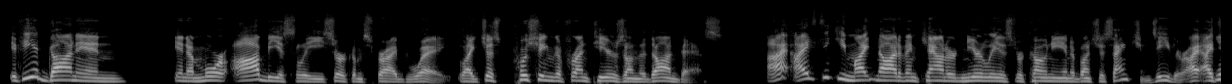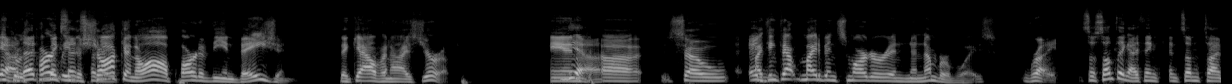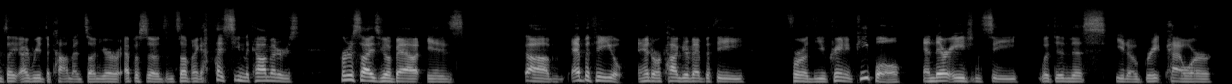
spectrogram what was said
if he had gone in in a more obviously circumscribed way, like just pushing the frontiers on the Donbass, I, I think he might not have encountered nearly as draconian a bunch of sanctions either. I, I think Yeah, it was partly the me. shock and awe part of the invasion that galvanized Europe. And Yeah. uh, so I think that might have been smarter in a number of ways. Right. So something I think, and sometimes I, I read the comments on your episodes, and something I've seen the commenters criticize you about is um, empathy and or cognitive empathy for the Ukrainian people and their agency within this, you know, great power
